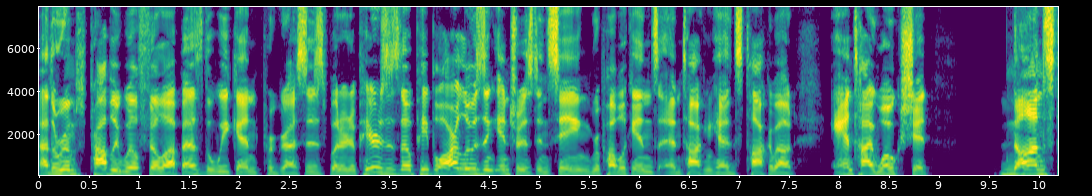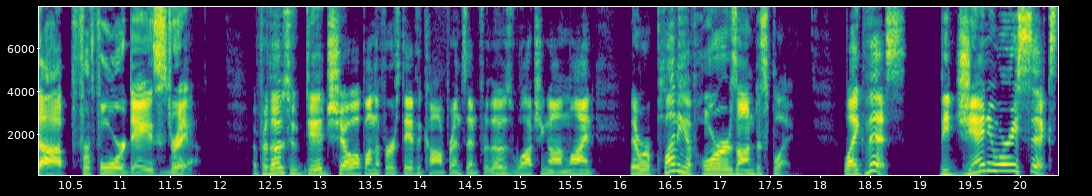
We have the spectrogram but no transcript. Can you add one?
Uh, the rooms probably will fill up as the weekend progresses, but it appears as though people are losing interest in seeing Republicans and talking heads talk about anti woke shit nonstop for four days straight. Yeah. And for those who did show up on the first day of the conference, and for those watching online, there were plenty of horrors on display, like this: the January 6th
